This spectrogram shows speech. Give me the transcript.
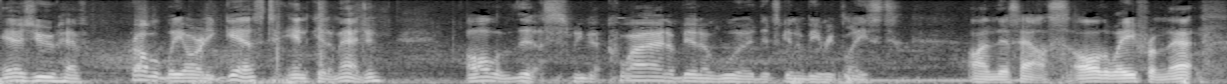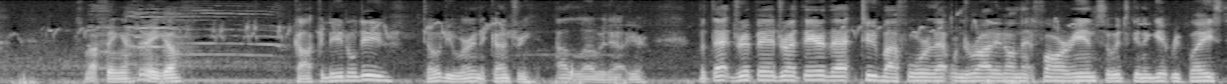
as you have probably already guessed and could imagine, all of this, we've got quite a bit of wood that's gonna be replaced on this house. All the way from that, it's my finger, there you go. Cock-a-doodle-doo. Told you we're in the country. I love it out here. But that drip edge right there, that 2x4, that one's rotted on that far end, so it's going to get replaced.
